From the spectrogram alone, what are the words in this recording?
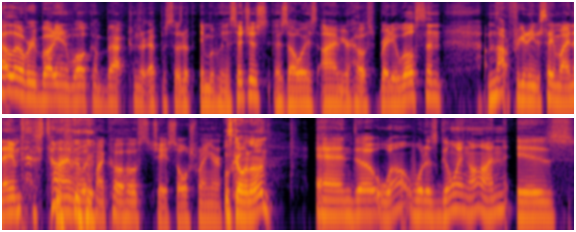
Hello, everybody, and welcome back to another episode of In Between the Stitches. As always, I am your host, Brady Wilson. I'm not forgetting to say my name this time with my co host, Chase Olschwanger. What's going on? And, uh, well, what is going on is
